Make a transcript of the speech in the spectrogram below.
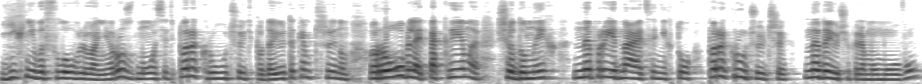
Їхні висловлювання розносять, перекручують, подають таким чином, роблять такими, що до них не приєднається ніхто, перекручуючи, не даючи пряму мову.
